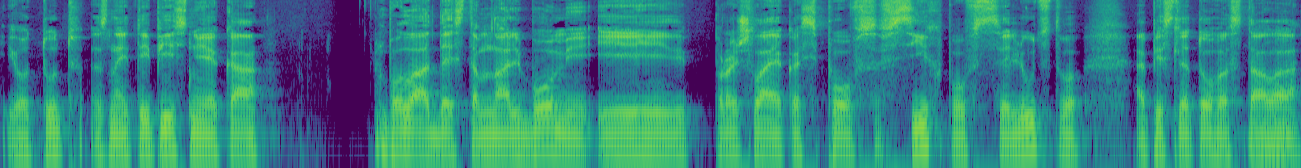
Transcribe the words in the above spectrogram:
І отут знайти пісню, яка була десь там на альбомі і пройшла якось повз всіх, повз людство, а після того стала.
